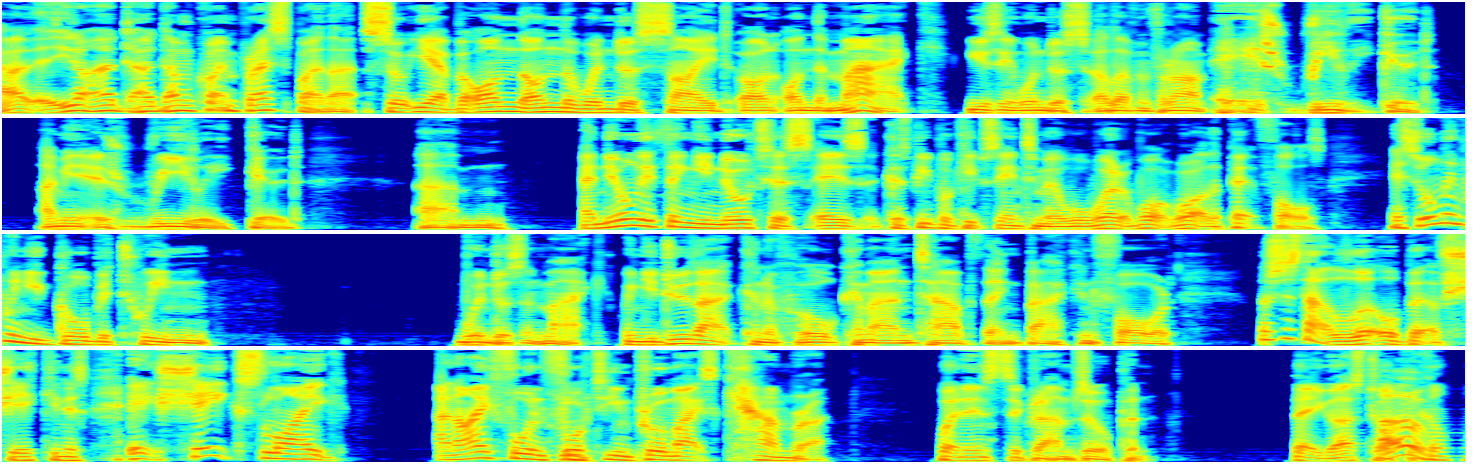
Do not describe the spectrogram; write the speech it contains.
uh, you know, I, I'm quite impressed by that. So yeah, but on on the Windows side, on on the Mac using Windows 11 for ARM, it is really good. I mean, it is really good. Um, and the only thing you notice is because people keep saying to me, "Well, what, what what are the pitfalls?" It's only when you go between Windows and Mac when you do that kind of whole command tab thing back and forward. There's just that little bit of shakiness. It shakes like an iPhone 14 Pro Max camera when Instagram's open. There you go. That's topical.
